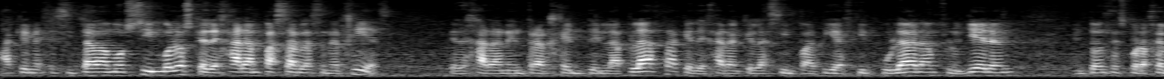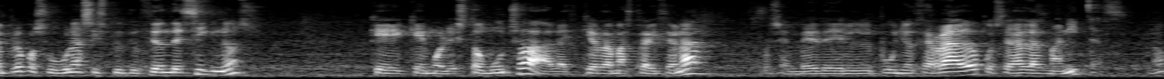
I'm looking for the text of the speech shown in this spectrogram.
a que necesitábamos símbolos que dejaran pasar las energías, que dejaran entrar gente en la plaza, que dejaran que las simpatías circularan, fluyeran. Entonces, por ejemplo, pues hubo una sustitución de signos que, molestó mucho a la izquierda más tradicional. Pues en vez del puño cerrado, pues eran las manitas, ¿no?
